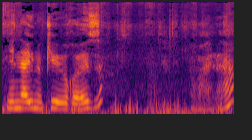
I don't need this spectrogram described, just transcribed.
Il y en a une qui est heureuse. Voilà.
